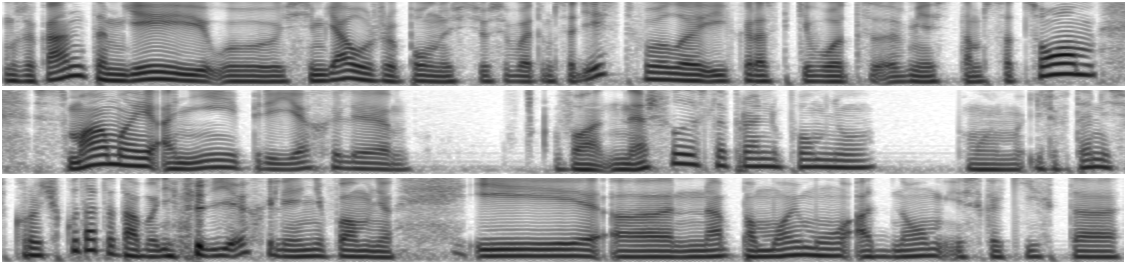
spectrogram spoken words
музыкантом, ей э, семья уже полностью в этом содействовала, и как раз-таки вот вместе там с отцом, с мамой они переехали в Нэшвилл, если я правильно помню, по-моему, или в Теннесси. Короче, куда-то там они переехали, я не помню. И э, на, по-моему, одном из каких-то,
